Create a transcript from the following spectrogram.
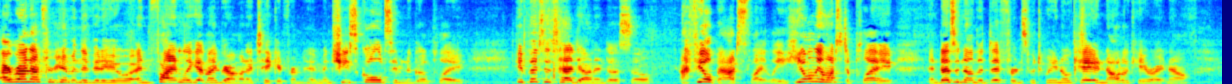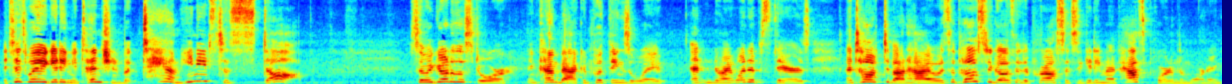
I run after him in the video and finally get my grandma to take it from him, and she scolds him to go play. He puts his head down and does so. I feel bad slightly. He only wants to play and doesn't know the difference between okay and not okay right now. It's his way of getting attention, but damn, he needs to stop. So we go to the store and come back and put things away, and I went upstairs and talked about how I was supposed to go through the process of getting my passport in the morning,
